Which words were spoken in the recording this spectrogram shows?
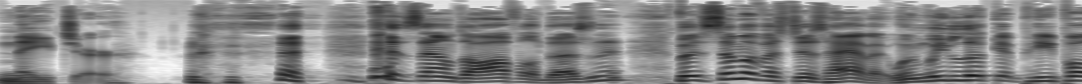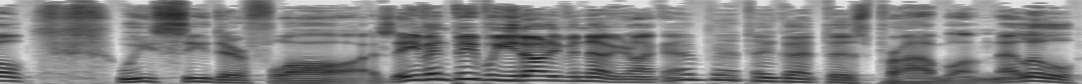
nature. it sounds awful, doesn't it? But some of us just have it. When we look at people, we see their flaws. Even people you don't even know, you're like, I bet they got this problem. That little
